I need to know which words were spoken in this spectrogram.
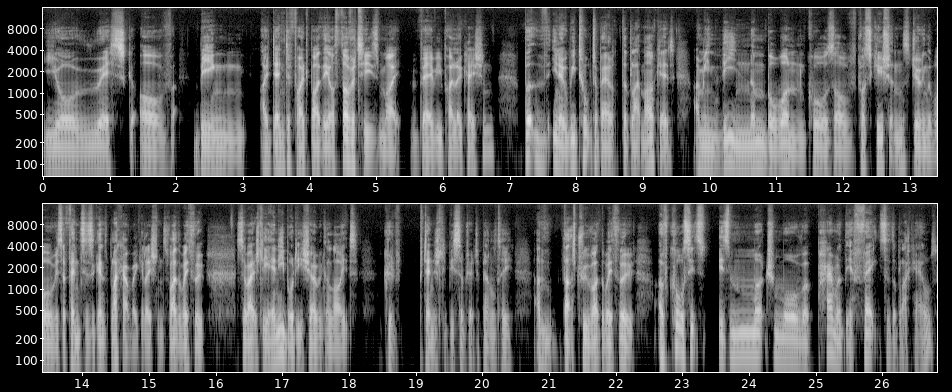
your risk of being identified by the authorities might vary by location. But, you know, we talked about the black market. I mean, the number one cause of prosecutions during the war is offences against blackout regulations right the way through. So actually, anybody showing a light could potentially be subject to penalty. And that's true right the way through. Of course, it's it's much more apparent, the effects of the blackout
